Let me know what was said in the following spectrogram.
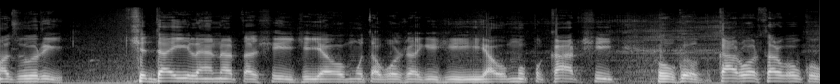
مزوري چې دا اعلانات ته شي چې یو مو ته وژاږي شي یو مو په کار شي او کار ورسره وکړو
